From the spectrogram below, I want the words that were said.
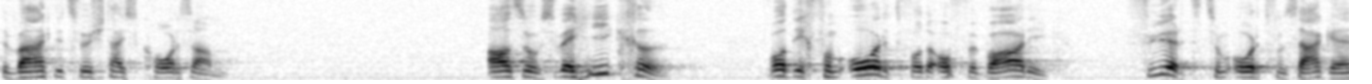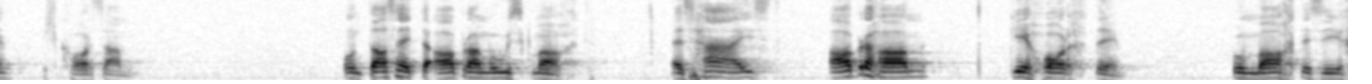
Der Weg dazwischen heißt Korsam. Also das Vehikel, das dich vom Ort der Offenbarung führt zum Ort vom Segen, ist Korsam. Und das hat der Abraham ausgemacht. Es heißt, Abraham gehorchte und machte sich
